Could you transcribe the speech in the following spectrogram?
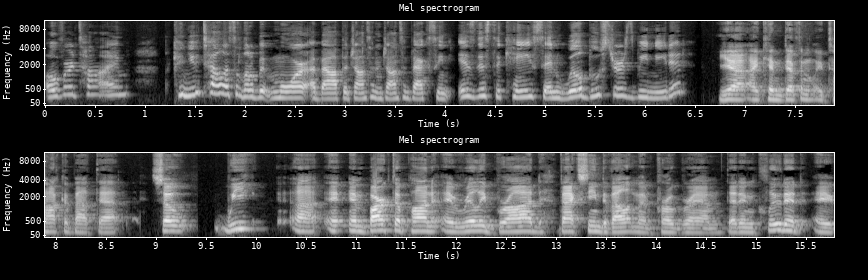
over time. Can you tell us a little bit more about the Johnson & Johnson vaccine? Is this the case and will boosters be needed? Yeah, I can definitely talk about that. So, we uh, embarked upon a really broad vaccine development program that included a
